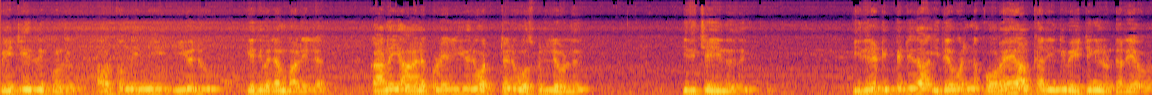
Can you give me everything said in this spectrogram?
വെയിറ്റ് ചെയ്ത് നിൽക്കുന്നുണ്ട് അവർക്കൊന്നും ഇനി ഈ ഒരു ഗതി വരാൻ പാടില്ല. കാരണം ഈ ആലപ്പുഴയിൽ ഈ ഒരു ഒറ്റ ഒരു ഹോസ്പിറ്റലേ ഉള്ളൂ ഇത് ചെയ്യുന്നത്. ഇതിനെ ഡിപ്പെൻഡ് ചെയ്ത ഇതേപോലെ തന്നെ കുറേ ആൾക്കാർ ഇനി വെയിറ്റിങ്ങിലുണ്ട് അറിയാവോ?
